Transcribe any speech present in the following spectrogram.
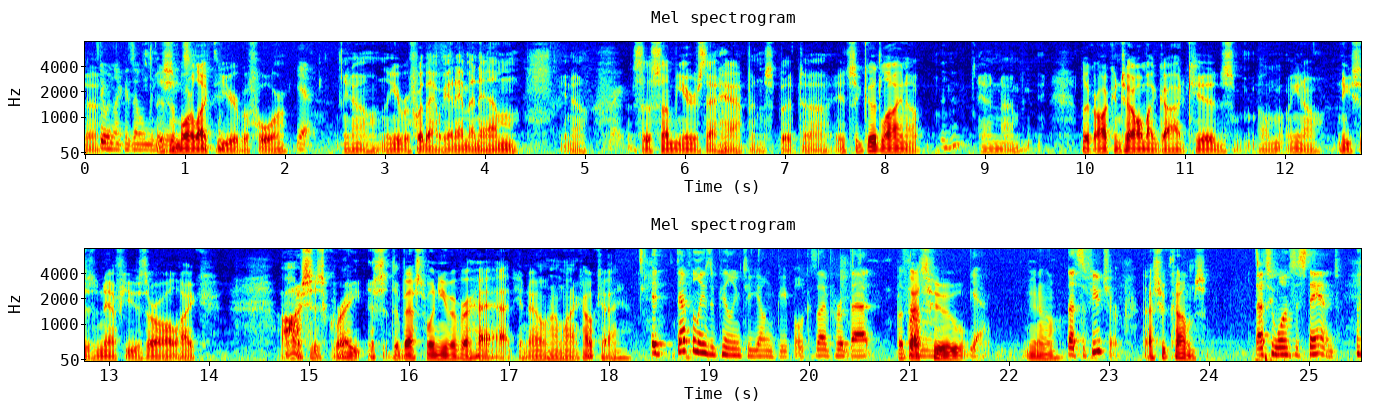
uh, like this is more like the year before. Yeah. You know, the year before that we had Eminem. You know, Right. so some years that happens, but uh, it's a good lineup. Mm-hmm. And um, look, I can tell all my god kids, um, you know, nieces and nephews, they're all like, "Oh, this is great. This is the best one you've ever had." You know, and I'm like, "Okay," It definitely is appealing to young people because I've heard that. but that's who. Yeah, You know, that's the future. that's who comes. That's who wants to stand.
